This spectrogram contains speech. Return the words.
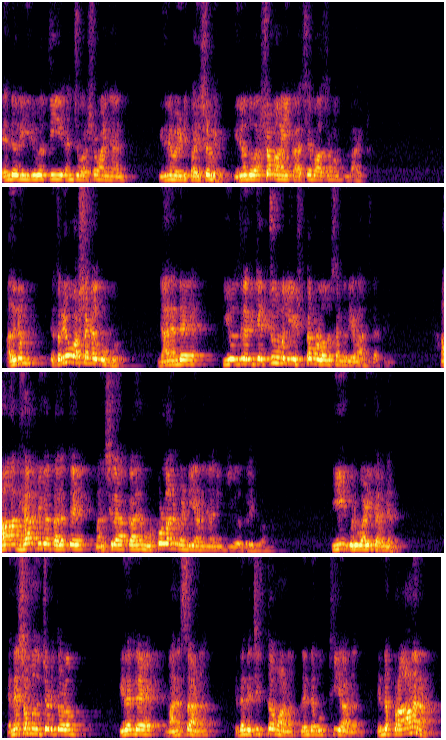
എന്റെ ഒരു ഇരുപത്തി അഞ്ച് വർഷമായി ഞാൻ ഇതിനു വേണ്ടി പരിശ്രമിക്കും. ഇരുപത് വർഷമായി കാശ്യഭാഷണം ഉണ്ടായിട്ട്. അതിനും എത്രയോ വർഷങ്ങൾക്ക് മുമ്പ് ഞാൻ എന്റെ ജീവിതത്തിൽ എനിക്ക് ഏറ്റവും വലിയ ഇഷ്ടമുള്ള ഒരു സംഗതിയാണ് ആധ്യാത്മികം. ആ ആധ്യാത്മിക തലത്തെ മനസ്സിലാക്കാനും ഉൾക്കൊള്ളാനും വേണ്ടിയാണ് ഞാൻ ഈ ജീവിതത്തിലേക്ക് വന്നത്. ഈ ഒരു വഴി തെരഞ്ഞെടുത്തു. എന്നെ സംബന്ധിച്ചിടത്തോളം ഇതെന്റെ മനസ്സാണ് ഇതെന്റെ ചിത്തമാണ് ഇതെന്റെ ബുദ്ധിയാണ് എന്റെ പ്രാണനാണ്.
